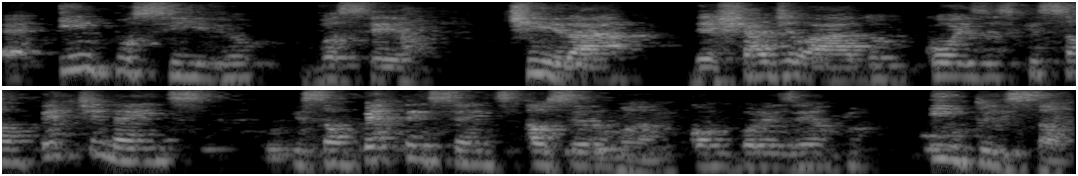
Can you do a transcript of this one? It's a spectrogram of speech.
é impossível você tirar, deixar de lado coisas que são pertinentes, que são pertencentes ao ser humano, como, por exemplo, intuição.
